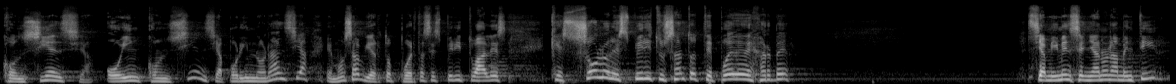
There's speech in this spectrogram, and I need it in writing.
conciencia o inconsciencia, por ignorancia, hemos abierto puertas espirituales que solo el Espíritu Santo te puede dejar ver. Si a mí me enseñaron a mentir,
